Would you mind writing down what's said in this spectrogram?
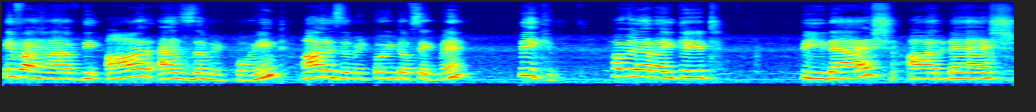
If I have the R as the midpoint, R is the midpoint of segment PQ. How will I write it? P dash R dash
